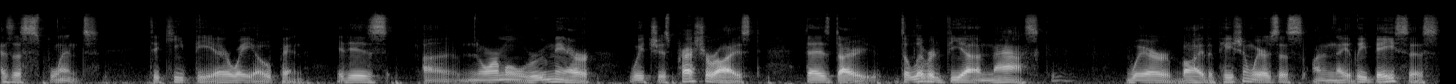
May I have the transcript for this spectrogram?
as a splint to keep the airway open. It is uh, normal room air which is pressurized that is di- delivered via a mask, whereby the patient wears this on a nightly basis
